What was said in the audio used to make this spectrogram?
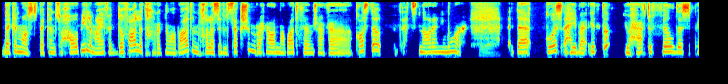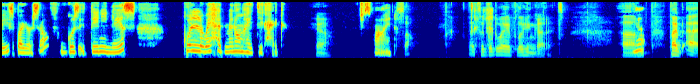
ده كان مصر. ده كان صحابي اللي معايا في الدفعة اللي اتخرجنا مع بعض. نخلص السكشن نروح نقعد مع بعض في مش عارفة كوستا that's not anymore. Yeah. ده جزء هيبقى انت you have to fill the space by yourself. الجزء التاني الناس كل واحد منهم هيديك حاجة. Yeah. Which is fine. صح that's a good way of looking at it. Yeah. um, طيب آه،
